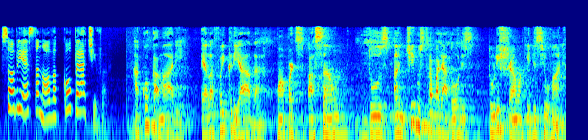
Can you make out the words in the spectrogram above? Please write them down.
sobre esta nova cooperativa. A Cocamari, ela foi criada com a participação dos antigos trabalhadores do lixão aqui de Silvânia.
